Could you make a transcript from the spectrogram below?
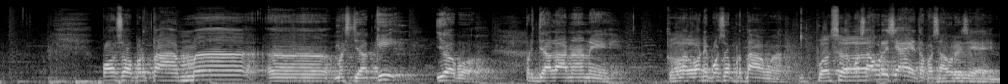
poso pertama eh, Mas Jaki, ya apa? Perjalanan nih. Kalau- poso pertama. Puasa- Toko sahur sih ae, toko sahur sih ae.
